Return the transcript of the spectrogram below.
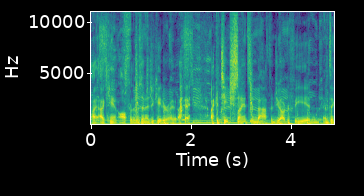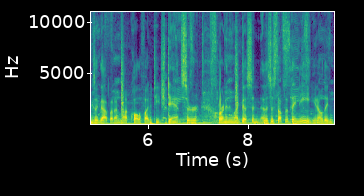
I, I can't offer them as an educator. I, I, I, could teach science and math and geography and, and things like that, but I'm not qualified to teach dance or, or anything like this. And, and this is stuff that they need, you know, they,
